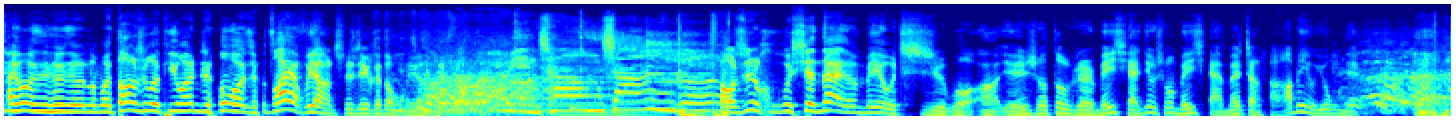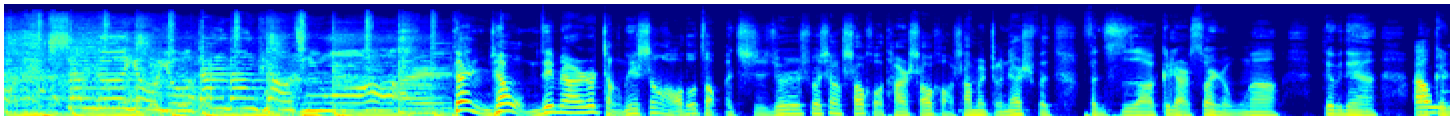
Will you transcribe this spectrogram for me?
哎呦我我当时我听完之后，我就再也不想吃这个东西了。导致乎现在都没有吃过啊。有人说豆哥没钱就说没钱呗，整啥没有用的。但你像我们这边说整那生蚝都怎么吃？就是说像烧烤摊烧烤上面整点粉粉丝啊，搁点蒜蓉啊，对不对啊？啊，我们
